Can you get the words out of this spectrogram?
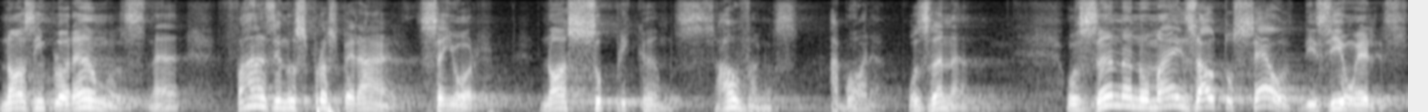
Nós imploramos, né? Faze-nos prosperar, Senhor. Nós suplicamos, salva-nos agora. Osana. Osana no mais alto céu, diziam eles.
